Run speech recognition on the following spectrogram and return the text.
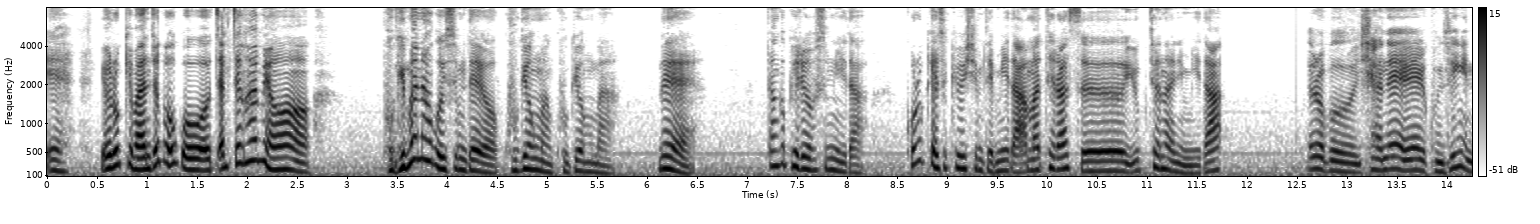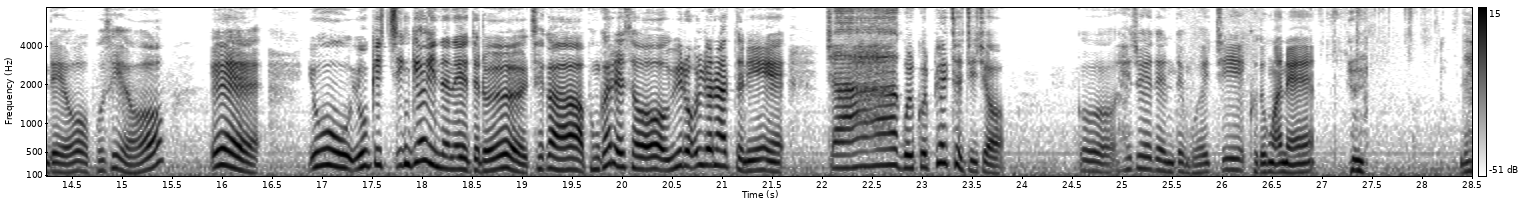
예, 요렇게 만져보고 짱짱하면 보기만 하고 있으면 돼요. 구경만, 구경만. 네. 딴 거 필요 없습니다. 그렇게 해서 키우시면 됩니다. 아마테라스 6,000원입니다. 여러분, 샤넬 군생인데요. 보세요. 예. 요, 여기 찡겨 있는 애들을 제가 분갈이해서 위로 올려놨더니 쫙 얼굴 펼쳐지죠. 그, 해줘야 되는데 뭐 했지? 그동안에. 네.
